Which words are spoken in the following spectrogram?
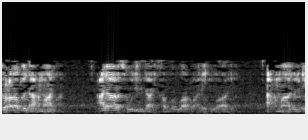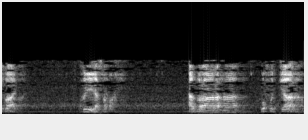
تعرض الأعمال على رسول الله صلى الله عليه وآله أعمال العباد كل صباح أبرارها وفجارها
